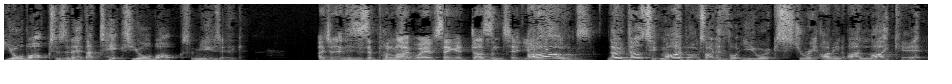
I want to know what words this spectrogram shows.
your box, isn't it? That ticks your box for music. I don't know if this is a polite way of saying it doesn't tick your oh, box. No, it does tick my box. I just thought you were extreme. I mean, I like it.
